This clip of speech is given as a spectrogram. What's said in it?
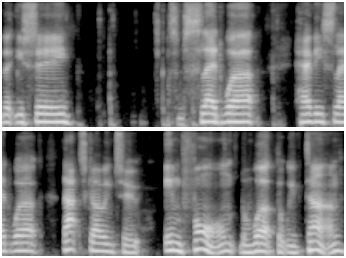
that you see, some sled work, heavy sled work, that's going to inform the work that we've done.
